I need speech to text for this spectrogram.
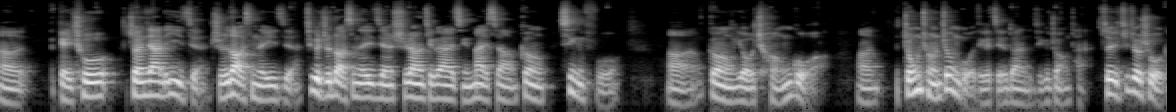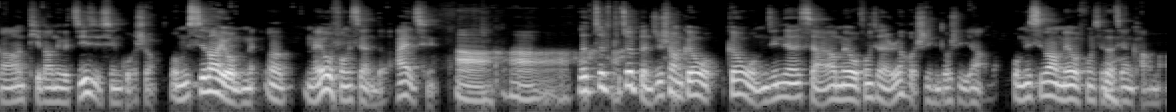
呃给出专家的意见、指导性的意见。这个指导性的意见是让这个爱情迈向更幸福。啊，更有成果啊，终成正果的一个阶段的这个状态，所以这就是我刚刚提到那个积极性过剩。我们希望有没呃没有风险的爱情啊啊，那这这本质上跟我跟我们今天想要没有风险的任何事情都是一样的。我们希望没有风险的健康嘛，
